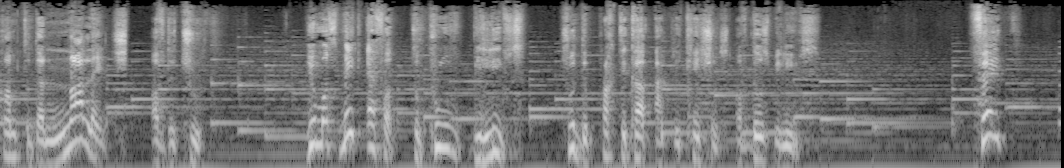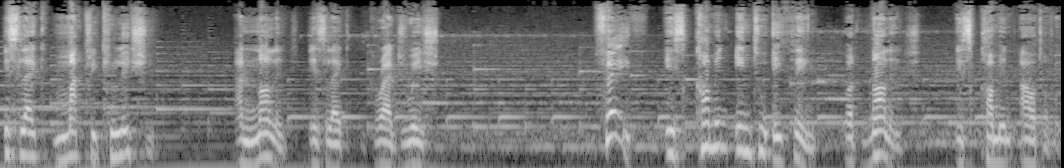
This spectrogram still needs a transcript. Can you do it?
come to the knowledge of the truth. You must make effort to prove beliefs through the practical applications of those beliefs. Faith is like matriculation, and knowledge is like graduation. Faith is coming into a thing, but knowledge is coming out of it.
